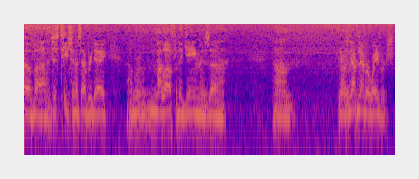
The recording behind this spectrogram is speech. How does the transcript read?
of uh, just teaching us every day um, my love for the game is, uh, um, you know, never, never wavers.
